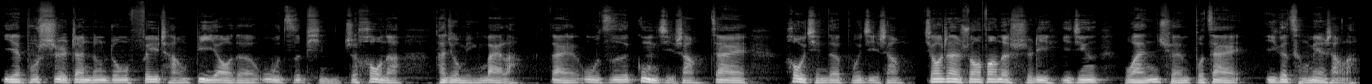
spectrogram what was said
也不是战争中非常必要的物资品之后呢，他就明白了，在物资供给上，在后勤的补给上，交战双方的实力已经完全不在一个层面上了。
